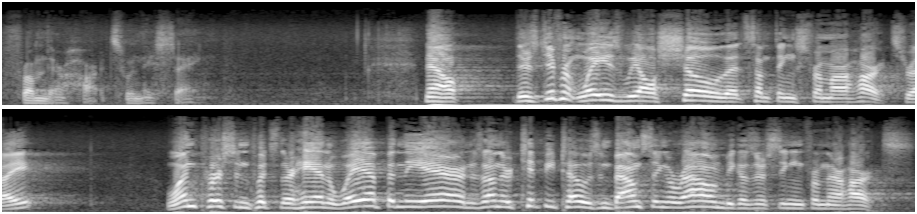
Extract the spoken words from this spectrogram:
from their hearts when they sang. Now, there's different ways we all show that something's from our hearts, right? One person puts their hand way up in the air and is on their tippy toes and bouncing around because they're singing from their hearts.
